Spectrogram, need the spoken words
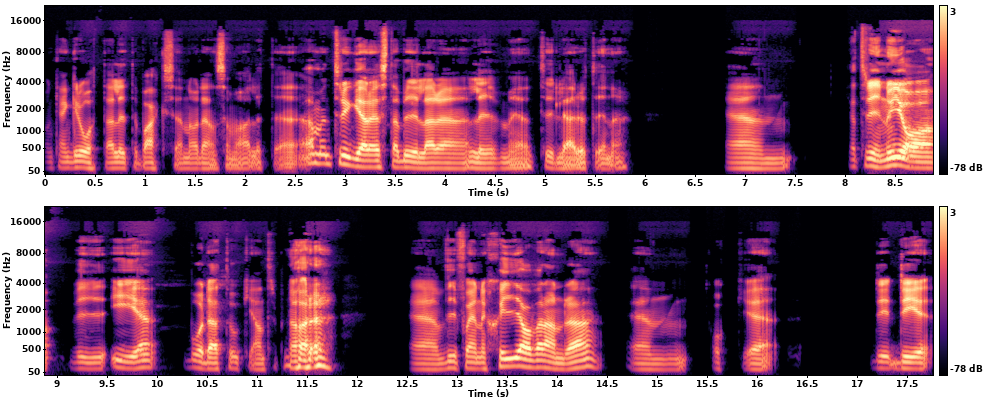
som kan gråta lite på axeln och den som har lite ja, men tryggare, stabilare liv med tydliga rutiner. Um, Katrin och jag, vi är båda tokiga entreprenörer. Eh, vi får energi av varandra ehm, och eh, det, det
